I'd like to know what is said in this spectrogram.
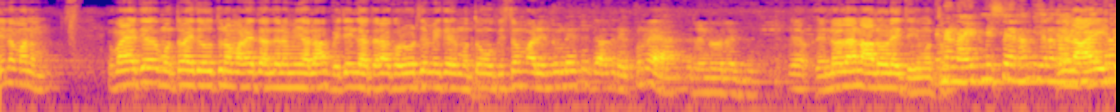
అయినా మనం? మనైతే మొత్తం అయితే అవుతున్నాం మనైతే అందరం ఇలా బెజ్జింగ్ జాతర ఒక రోజు మీకు మొత్తం చూపిస్తాం. మరి ఎన్ని రోజులు అయితే జాతర ఎప్పుడు రెండు రోజులు అయితే రెండు రోజులు నాలుగు రోజులు అయితే మొత్తం. నైట్ మిస్ అయినా నైట్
